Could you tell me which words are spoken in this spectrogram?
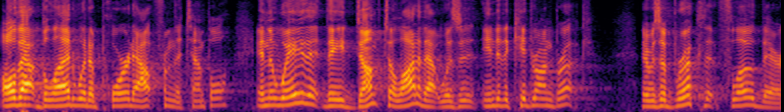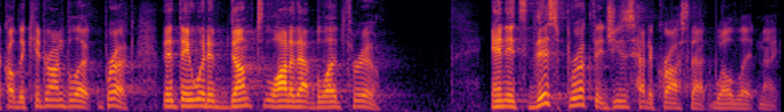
All that blood would have poured out from the temple. And the way that they dumped a lot of that was into the Kidron Brook. There was a brook that flowed there called the Kidron Brook that they would have dumped a lot of that blood through. And it's this brook that Jesus had to cross that well lit night.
